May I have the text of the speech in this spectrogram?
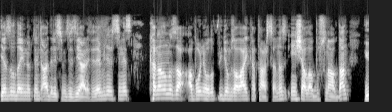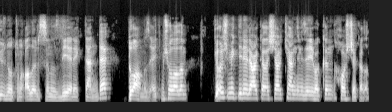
yazılıdayım.net adresimizi ziyaret edebilirsiniz. Kanalımıza abone olup videomuza like atarsanız inşallah bu sınavdan 100 notunu alırsınız diyerekten de duamızı etmiş olalım. Görüşmek dileğiyle arkadaşlar. Kendinize iyi bakın. Hoşçakalın.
